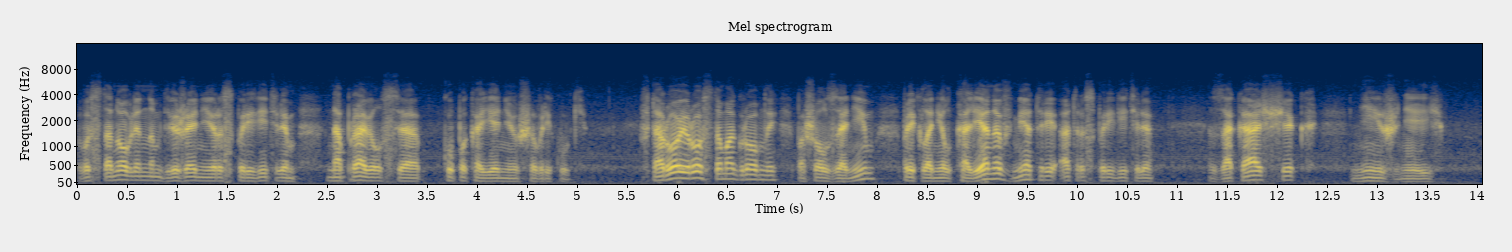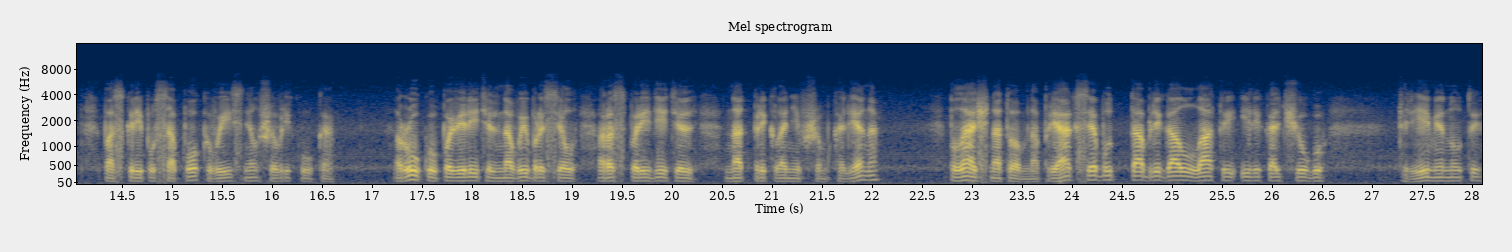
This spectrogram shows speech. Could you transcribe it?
восстановленном движении распорядителем, направился к упокоению Шаврикуки. Второй, ростом огромный, пошел за ним, преклонил колено в метре от распорядителя. Заказчик нижний. По скрипу сапог выяснил Шаврикука. Руку повелительно выбросил распорядитель над преклонившим колено — Плащ на том напрягся, будто облегал латы или кольчугу. Три минуты,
